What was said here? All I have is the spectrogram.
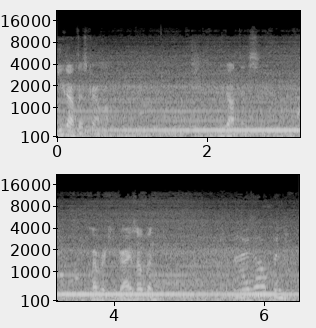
You got this, Grandma. You got this. Remember, keep your eyes open. Keep eyes open.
